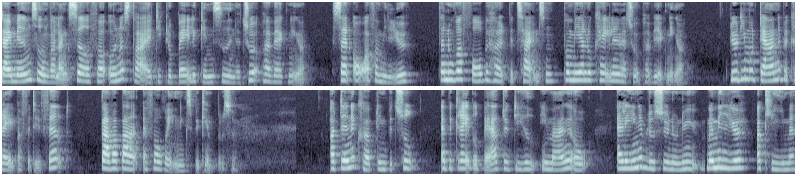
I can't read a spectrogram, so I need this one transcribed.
der i mellemtiden var lanceret for at understrege de globale gensidige naturpåvirkninger, sat over for miljø, der nu var forbeholdt betegnelsen på mere lokale naturpåvirkninger, blev de moderne begreber for det felt, der var barn af forureningsbekæmpelse. Og denne kobling betød, at begrebet bæredygtighed i mange år alene blev synonym med miljø og klima,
